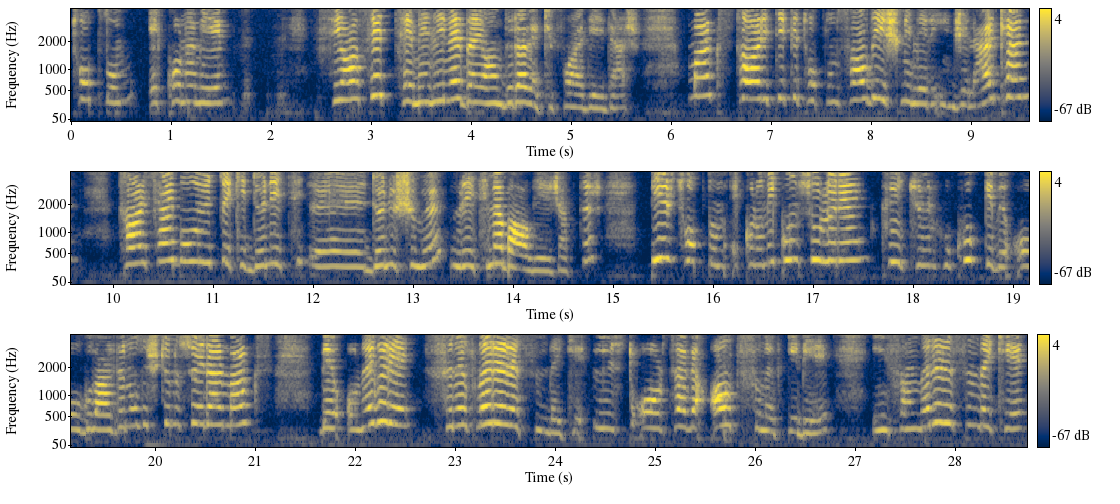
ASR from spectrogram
toplum, ekonomi, siyaset temeline dayandırarak ifade eder. Marx tarihteki toplumsal değişimleri incelerken tarihsel boyuttaki dönet, e, dönüşümü üretime bağlayacaktır. Bir toplum ekonomik unsurları, kültür, hukuk gibi olgulardan oluştuğunu söyler Marx ve ona göre sınıflar arasındaki üst, orta ve alt sınıf gibi insanlar arasındaki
